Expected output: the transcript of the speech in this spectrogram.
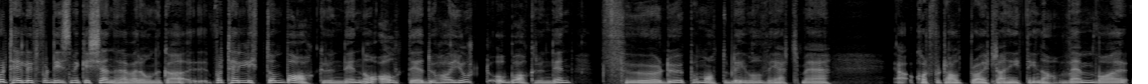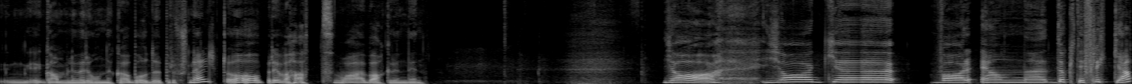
fortell litt for de som ikke kjenner deg, Veronica. Fortell litt om bakgrunnen din og alt det du har gjort, og bakgrunnen din før du på en måte ble involvert med ja, kort fortalt Bright Line Eating, da. Hvem var gamle Veronica, både profesjonelt og privat? Hva er bakgrunnen din? Ja, jeg var en uh, duktig flicka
